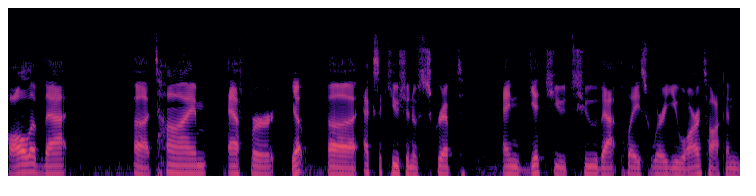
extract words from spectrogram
all of that uh, time, effort, yep, uh, execution of script, and get you to that place where you are talking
